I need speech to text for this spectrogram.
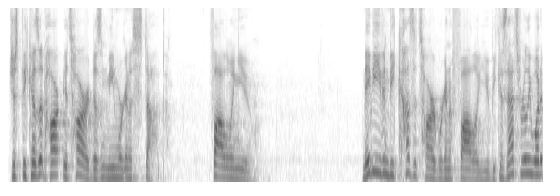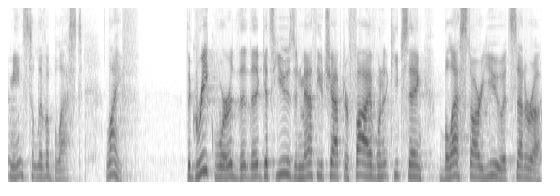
Just because it's hard doesn't mean we're going to stop following you. Maybe even because it's hard, we're going to follow you, because that's really what it means to live a blessed life. The Greek word that, that, gets used in Matthew chapter 5 when it keeps saying, blessed are you, etc.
